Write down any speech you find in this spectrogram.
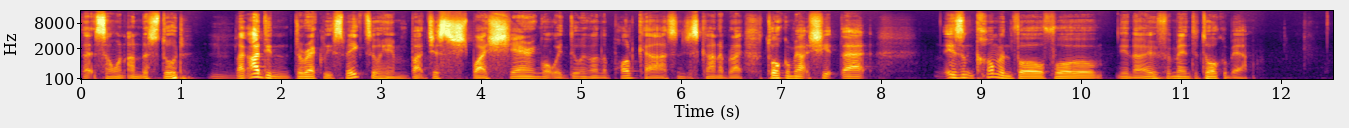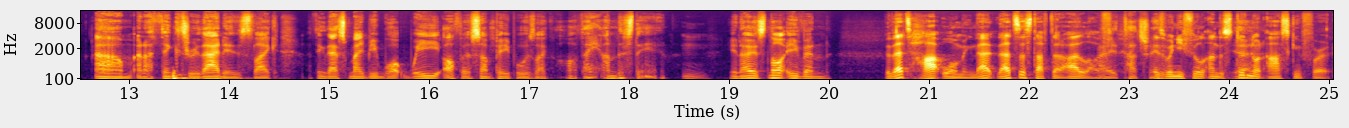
that someone understood like I didn't directly speak to him, but just sh- by sharing what we're doing on the podcast and just kind of like talking about shit that isn't common for for you know for men to talk about. Um, and I think through that is like I think that's maybe what we offer some people is like, oh, they understand. Mm. You know, it's not even But that's heartwarming. That that's the stuff that I love. Touched me. Is when you feel understood, Yeah. not asking for it.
